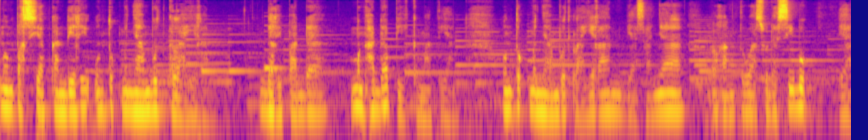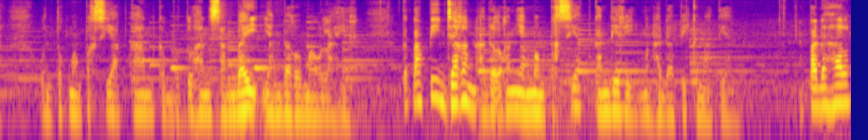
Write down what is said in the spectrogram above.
mempersiapkan diri untuk menyambut kelahiran daripada menghadapi kematian. Untuk menyambut lahiran biasanya orang tua sudah sibuk ya untuk mempersiapkan kebutuhan sang bayi yang baru mau lahir. Tetapi jarang ada orang yang mempersiapkan diri menghadapi kematian. Padahal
